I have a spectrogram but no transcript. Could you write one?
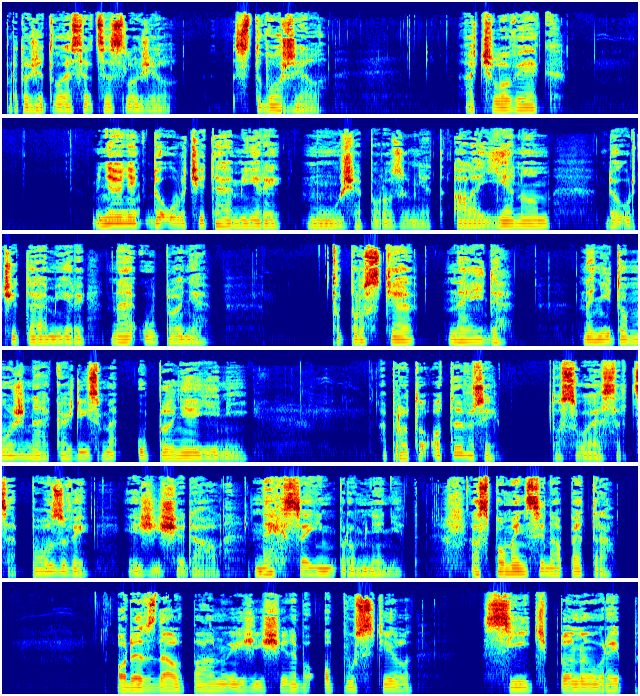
Protože tvoje srdce složil, stvořil. A člověk mě do určité míry může porozumět, ale jenom do určité míry, ne úplně. To prostě nejde. Není to možné, každý jsme úplně jiný. A proto otevři to svoje srdce, pozvi Ježíše dál, nech se jim proměnit. A vzpomeň si na Petra. Odevzdal pánu Ježíši nebo opustil síť plnou ryb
